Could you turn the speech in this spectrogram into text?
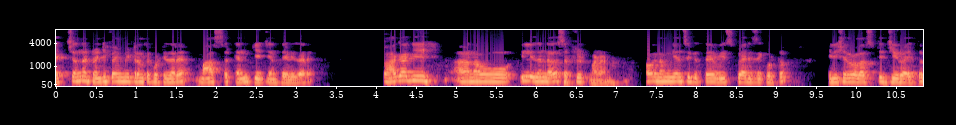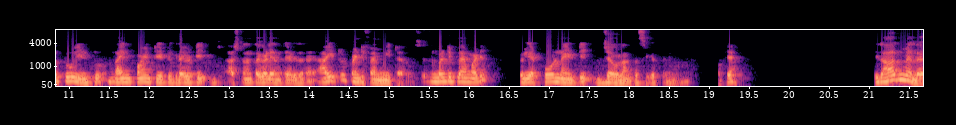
ಎಚ್ ಅನ್ನು ಟ್ವೆಂಟಿ ಫೈವ್ ಮೀಟರ್ ಅಂತ ಕೊಟ್ಟಿದ್ದಾರೆ. ಮಾಸ್ ಟೆನ್ ಕೆ ಜಿ ಅಂತ ಹೇಳಿದ್ದಾರೆ. ಸೊ ಹಾಗಾಗಿ ನಾವು ಇಲ್ಲಿ ಇದನ್ನೆಲ್ಲ ಸಬ್ಸ್ಟ್ಯೂಟ್ ಮಾಡೋಣ. ಅವಾಗ ನಮ್ಗೆ ಏನು ಸಿಗುತ್ತೆ? V square is equal to initial velocity zero ಆಯಿತು. Two into nine point eight gravity ಅಷ್ಟನ್ನು ತಗೊಳ್ಳಿ ಅಂತ ಹೇಳಿದ್ದಾರೆ. Two twenty five metre so ಇದನ್ನು ಮಲ್ಟಿಪ್ಲೈ ಮಾಡಿ ವಿಲ್ ಫೋರ್ ನೈಂಟಿ ಜೌಲ್ ಅಂತ ಸಿಗುತ್ತೆ ನಿಮಗೆ. ಓಕೆ ಇದಾದಮೇಲೆ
